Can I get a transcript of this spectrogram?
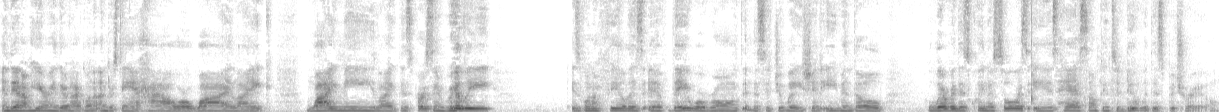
and then I'm hearing they're not going to understand how or why. Like, why me? Like, this person really is going to feel as if they were wronged in the situation, even though whoever this Queen of Swords is has something to do with this betrayal.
